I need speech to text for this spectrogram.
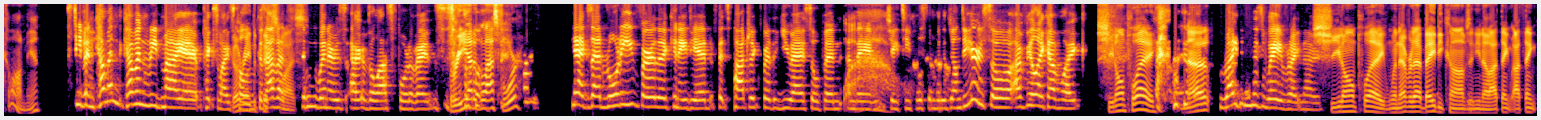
Come on, man. Stephen, come and come and read my uh, Pickswise Go column because I've had three winners out of the last four events. 3 out of the last 4? Yeah, because I had Rory for the Canadian, Fitzpatrick for the US Open, and then JT Wilson for the John Deere. So I feel like I'm like She don't play. No, riding this wave right now. She don't play. Whenever that baby comes, and you know, I think I think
